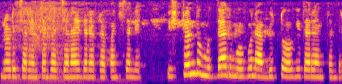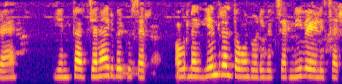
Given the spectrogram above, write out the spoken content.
ನೋಡಿ ಸರ್ ಎಂತಂದ್ರೆ ಜನ ಇದ್ದಾರೆ ಪ್ರಪಂಚದಲ್ಲಿ. ಇಷ್ಟೊಂದು ಮುದ್ದಾದ ಮಗುನ ಬಿಟ್ಟು ಹೋಗಿದ್ದಾರೆ ಅಂತಂದರೆ ಎಂಥ ಜನ ಇರಬೇಕು ಸರ್? ಅವ್ರನ್ನ ಏನ್ರಲ್ಲಿ ತಗೊಂಡು ಹೊಡಿಬೇಕು ಸರ್? ನೀವೇ ಹೇಳಿ ಸರ್.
